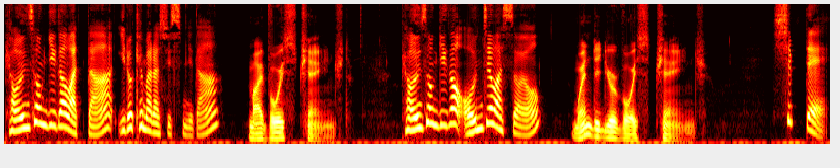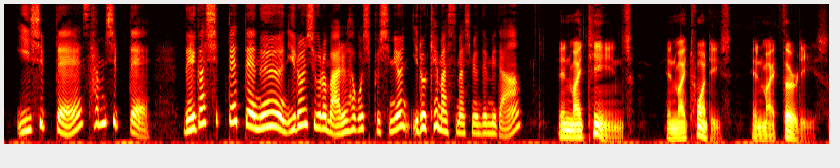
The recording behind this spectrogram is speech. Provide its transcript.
변성기가 왔다. 이렇게 말할 수 있습니다. My voice changed. 변성기가 언제 왔어요? When did your voice change? 10대, 20대, 30대. 내가 10대 때는 이런 식으로 말을 하고 싶으시면 이렇게 말씀하시면 됩니다. In my teens, in my 20s, in my 30s.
